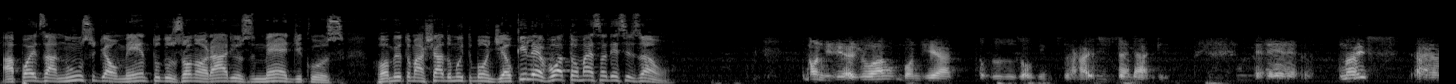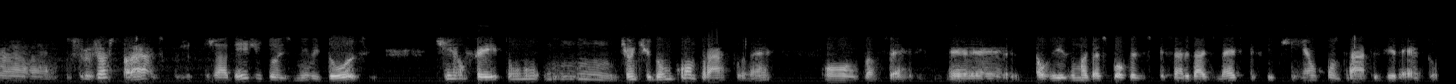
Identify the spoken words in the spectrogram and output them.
após anúncio de aumento dos honorários médicos. Romilton Machado, muito bom dia. O que levou a tomar essa decisão? Bom dia, João. Bom dia a todos os ouvintes da Rádio Sociedade. É, nós ah, os cirurgiões plásticos, já desde 2012, tinham feito um, um tinham tido um contrato né, com o Planserve. É, talvez uma das poucas especialidades médicas que tinham um contrato direto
